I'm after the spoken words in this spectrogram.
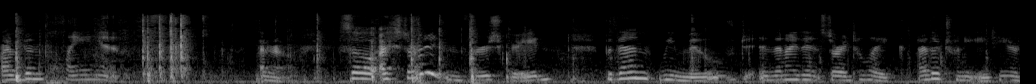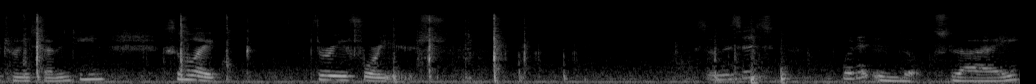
I've been playing it, I don't know. So I started in first grade, but then we moved, and then I didn't start until like either 2018 or 2017. So like three, four years. So this is what it looks like.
